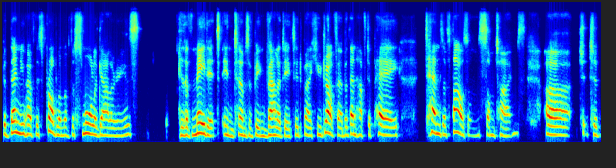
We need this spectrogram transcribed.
But then you have this problem of the smaller galleries who have made it in terms of being validated by a huge fair, but then have to pay tens of thousands sometimes uh, to, to,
